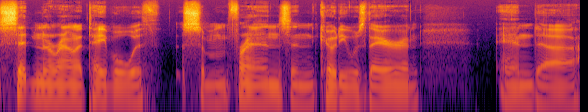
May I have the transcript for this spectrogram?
sitting around a table with some friends and Cody was there and and uh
